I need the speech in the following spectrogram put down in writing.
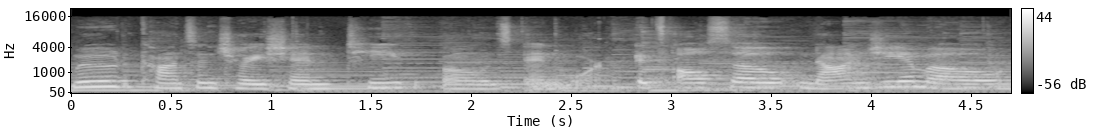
mood, concentration, teeth, bones, and more. It's also non-GMO,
